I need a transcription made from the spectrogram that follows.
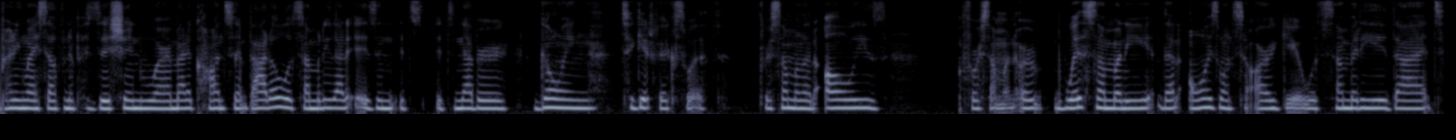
putting myself in a position where I'm at a constant battle with somebody that isn't, it's, it's never going to get fixed with. For someone that always, for someone, or with somebody that always wants to argue, with somebody that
